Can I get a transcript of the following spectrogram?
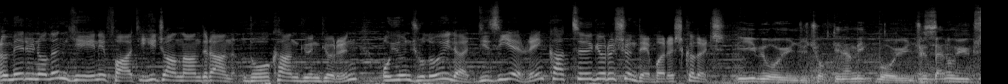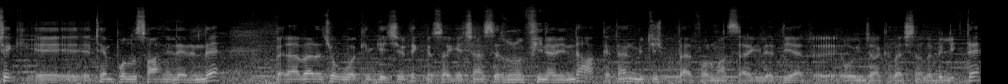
Ömer Ünal'ın yeğeni Fatih'i canlandıran Doğukan Güngör'ün oyunculuğuyla diziye renk kattığı görüşünde Barış Kılıç. İyi bir oyuncu, çok dinamik bir oyuncu. Ben o yüksek e, tempolu sahnelerinde beraber de çok vakit geçirdik. Mesela geçen sezonun finalinde hakikaten müthiş bir performans sergiledi diğer e, oyuncu arkadaşlarla birlikte.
